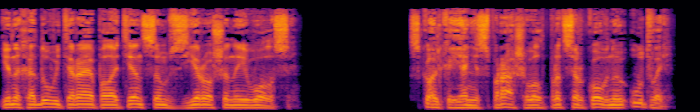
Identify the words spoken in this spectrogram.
и на ходу вытирая полотенцем взъерошенные волосы. Сколько я не спрашивал про церковную утварь,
